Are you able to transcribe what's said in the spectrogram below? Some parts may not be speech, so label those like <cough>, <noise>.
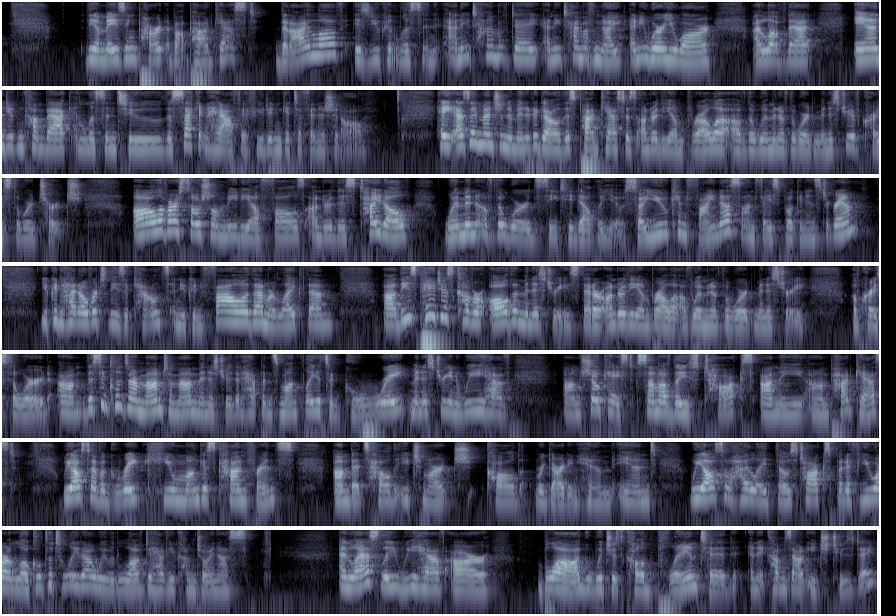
The amazing part about podcast that I love is you can listen any time of day, any time of night, anywhere you are. I love that. And you can come back and listen to the second half if you didn't get to finish it all. Hey, as I mentioned a minute ago, this podcast is under the umbrella of the Women of the Word Ministry of Christ the Word Church. All of our social media falls under this title, Women of the Word CTW. So you can find us on Facebook and Instagram. You can head over to these accounts and you can follow them or like them. Uh, these pages cover all the ministries that are under the umbrella of Women of the Word Ministry of Christ the Word. Um, this includes our mom to mom ministry that happens monthly. It's a great ministry, and we have um, showcased some of these talks on the um, podcast. We also have a great, humongous conference um, that's held each March called Regarding Him. And we also highlight those talks. But if you are local to Toledo, we would love to have you come join us. And lastly, we have our blog, which is called Planted, and it comes out each Tuesday.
